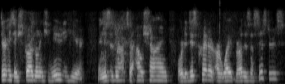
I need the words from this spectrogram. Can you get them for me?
there is a struggling community here. And this is not to outshine or to discredit our white brothers and sisters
